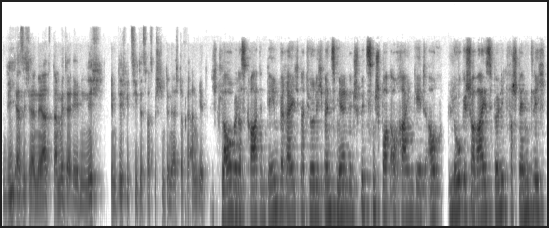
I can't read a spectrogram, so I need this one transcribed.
wie er sich ernährt, damit er eben nicht im Defizit ist, was bestimmte Nährstoffe angeht. Ich glaube, dass gerade in dem Bereich natürlich, wenn es mehr in den Spitzensport auch reingeht, auch logischerweise völlig verständlich,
